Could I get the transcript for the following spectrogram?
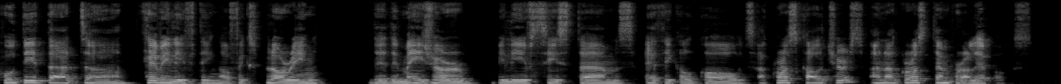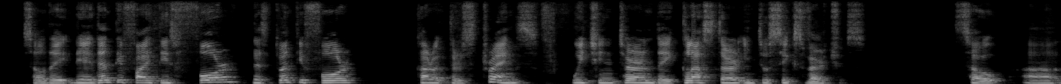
who did that uh, heavy lifting of exploring the, the major belief systems, ethical codes across cultures and across temporal epochs. So they, they identified these four, these 24 character strengths, which in turn they cluster into six virtues. So, uh,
